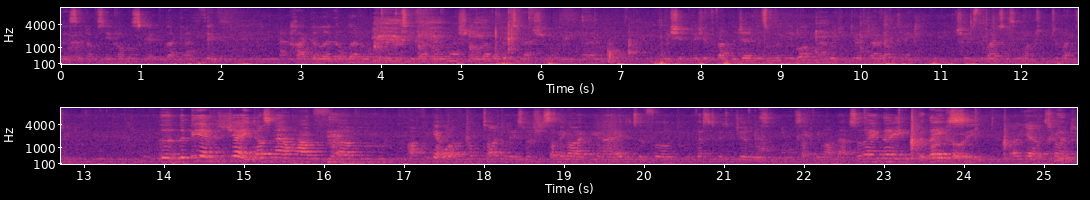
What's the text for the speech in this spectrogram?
There's obviously enormous scope for that kind of thing at hyper-local level, community level, national level, international. Um, we, should, we should fund the journalism that we want and we can do it directly. Choose the writers who want to the, the BMJ does now have, um, I forget what the title is, but she's something like, you know, editor for investigative journalism or something like that. So they, they, they see, uh, yeah, that's right.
